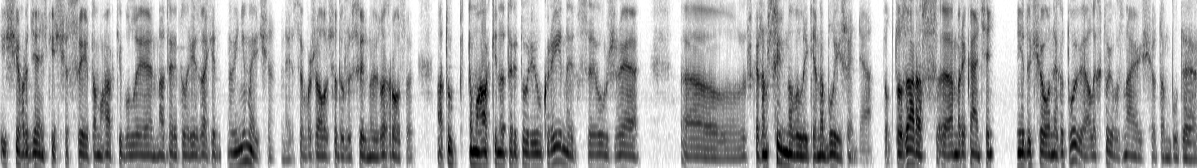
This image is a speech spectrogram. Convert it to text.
і ще в радянські часи томагавки були на території Західної Німеччини. Це вважалося дуже сильною загрозою. А тут томагавки на території України це вже, е, скажімо, сильно велике наближення. Тобто зараз е, американці ні до чого не готові, але хто його знає, що там буде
